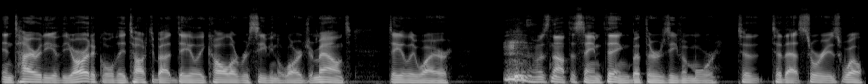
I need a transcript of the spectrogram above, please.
entirety of the article, they talked about Daily Caller receiving a large amount. Daily Wire was not the same thing, but there's even more to, to that story as well.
